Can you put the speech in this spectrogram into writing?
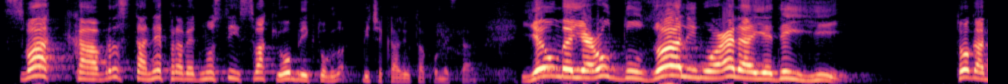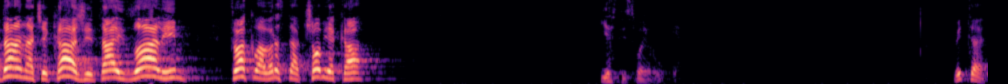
svaka vrsta nepravednosti, svaki oblik tog zla, bit će, kaže, u takvom stanju. Jeume je'uddu zalimu ala jedejhi. Toga dana će, kaže, taj zalim, takva vrsta čovjeka, jesti svoje ruke. Vidite,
